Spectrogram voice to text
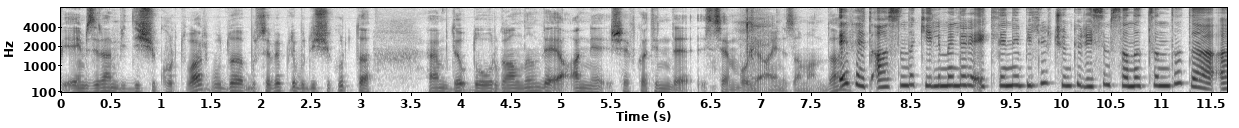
Bir emziren bir dişi kurt var. Bu da bu sebeple bu dişi kurt da hem de doğurganlığın ve anne şefkatin de sembolü aynı zamanda. Evet aslında kelimelere eklenebilir çünkü resim sanatında da e,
